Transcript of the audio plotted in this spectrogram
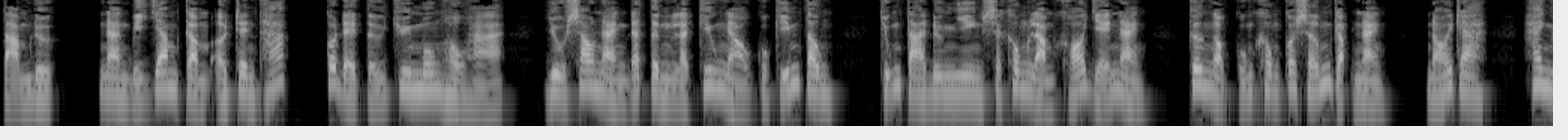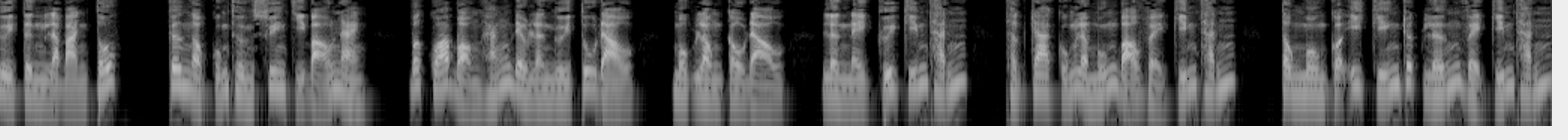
Tạm được, nàng bị giam cầm ở trên tháp, có đệ tử chuyên môn hầu hạ, dù sao nàng đã từng là kiêu ngạo của kiếm tông, chúng ta đương nhiên sẽ không làm khó dễ nàng, cơ ngọc cũng không có sớm gặp nàng, nói ra, hai người từng là bạn tốt, cơ ngọc cũng thường xuyên chỉ bảo nàng, bất quá bọn hắn đều là người tu đạo, một lòng cầu đạo, lần này cưới kiếm thánh, thật ra cũng là muốn bảo vệ kiếm thánh, tông môn có ý kiến rất lớn về kiếm thánh,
